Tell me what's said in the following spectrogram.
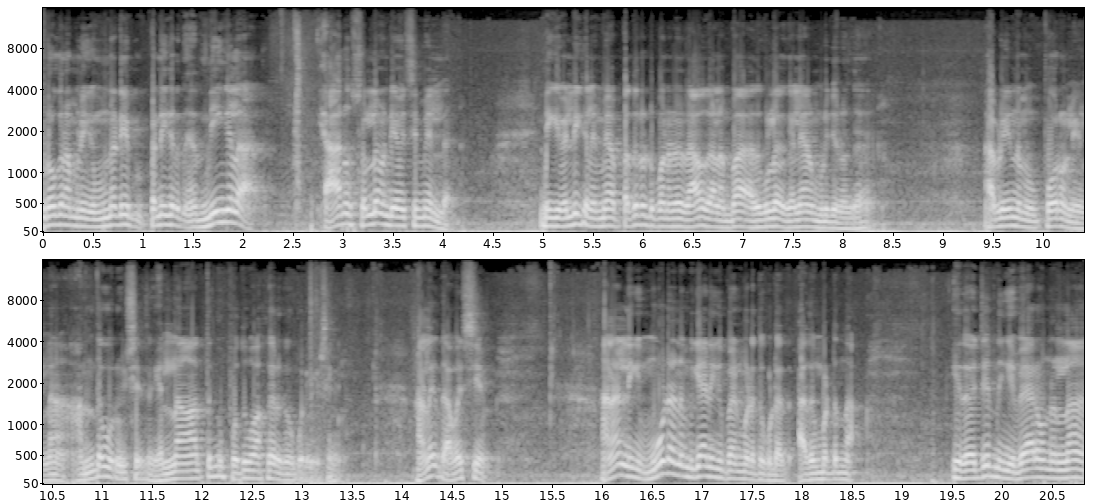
ப்ரோக்ராம் நீங்கள் முன்னாடியே பண்ணிக்கிறது நீங்களா? யாரும் சொல்ல வேண்டிய அவசியமே இல்லை. இன்றைக்கி வெள்ளிக்கிழமையா பத்து டு பன்னெண்டு ராகு காலம்பா அதுக்குள்ளே கல்யாணம் முடிஞ்சிடுங்க அப்படின்னு நம்ம போகிறோம் இல்லைங்களா? அந்த ஒரு விஷயத்துக்கு எல்லாத்துக்கும் பொதுவாக இருக்கக்கூடிய விஷயங்கள். அதனால் இது அவசியம். ஆனால் நீங்கள் மூட நம்பிக்கையாக நீங்கள் பயன்படுத்தக்கூடாது. அது மட்டும்தான். இதை வச்சுட்டு நீங்கள் வேற ஒன்றெல்லாம்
